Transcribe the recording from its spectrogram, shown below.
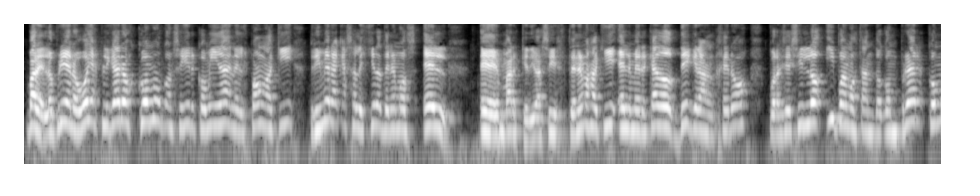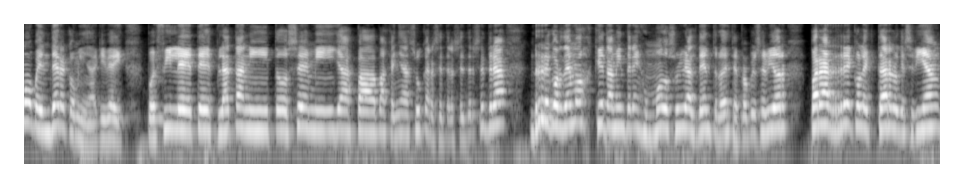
Vale, lo primero, voy a explicaros cómo conseguir comida en el spawn aquí. Primera casa a la izquierda tenemos el eh, market, iba a decir, tenemos aquí el mercado de granjeros, por así decirlo, y podemos tanto comprar como vender comida. Aquí veis, pues filetes, platanitos, semillas, papas, caña de azúcar, etcétera, etcétera, etcétera. Recordemos que también tenéis un modo survival dentro de este propio servidor para recolectar lo que serían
